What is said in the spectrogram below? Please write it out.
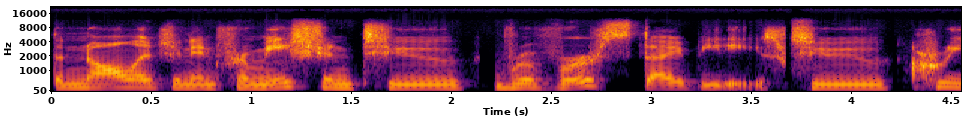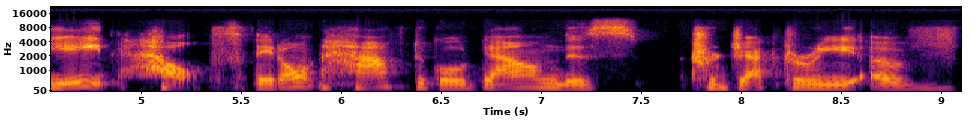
the knowledge and information to reverse diabetes, to create health. They don't have to go down this trajectory of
